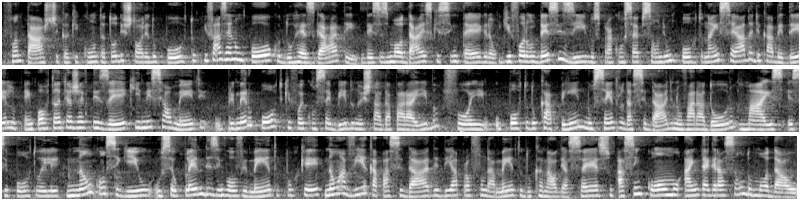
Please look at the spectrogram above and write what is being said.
fantástica que conta toda a história do porto e fazendo um pouco do resgate desses modais que se integram e que foram decisivos para a concepção de um porto na enseada de Cabedelo. É importante a gente dizer que inicialmente o primeiro porto que foi concebido no estado da Paraíba foi o Porto do Capim, no centro da cidade, no Varadouro, mas esse porto ele não conseguiu o seu pleno desenvolvimento porque não havia capacidade de aprofundamento do canal de acesso, assim como a integração do modal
